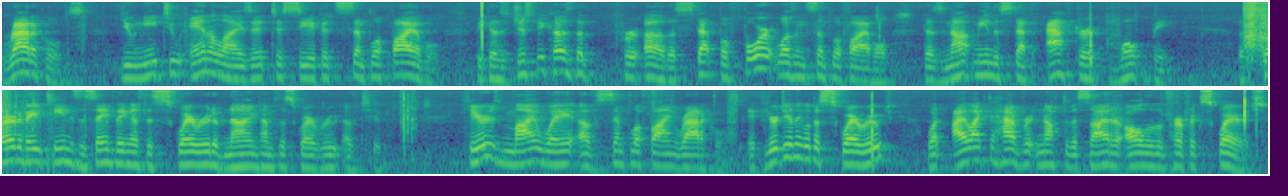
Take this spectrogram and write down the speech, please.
radicals, you need to analyze it to see if it's simplifiable. Because just because the for, uh, the step before it wasn't simplifiable does not mean the step after it won't be. The square root of 18 is the same thing as the square root of 9 times the square root of 2. Here's my way of simplifying radicals. If you're dealing with a square root, what I like to have written off to the side are all of the perfect squares.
